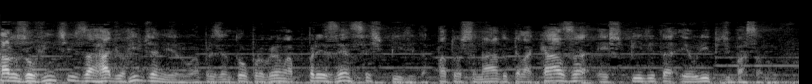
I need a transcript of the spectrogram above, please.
Caros ouvintes, a Rádio Rio de Janeiro apresentou o programa Presença Espírita, patrocinado pela Casa Espírita Eurípides Barçanufo.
